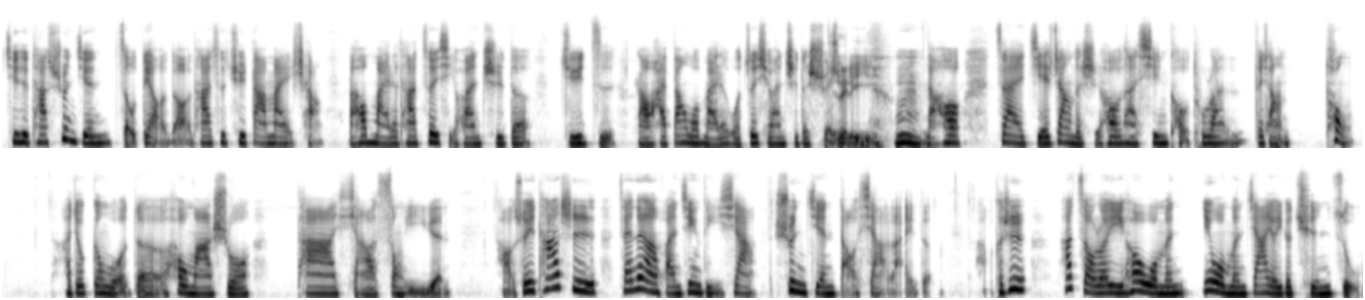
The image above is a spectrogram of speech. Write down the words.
其实他瞬间走掉的，他是去大卖场，然后买了他最喜欢吃的橘子，然后还帮我买了我最喜欢吃的水梨。嗯，然后在结账的时候，他心口突然非常痛，他就跟我的后妈说，他想要送医院。好，所以他是在那样环境底下瞬间倒下来的。好，可是他走了以后，我们因为我们家有一个群组，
